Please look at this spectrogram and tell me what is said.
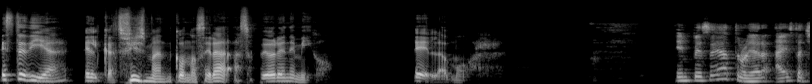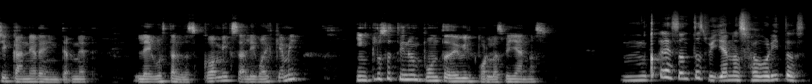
Este día, el Catfishman conocerá a su peor enemigo, el amor. Empecé a trolear a esta chica nerd en internet. Le gustan los cómics al igual que a mí. Incluso tiene un punto débil por los villanos. Mm, ¿Cuáles son tus villanos favoritos?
